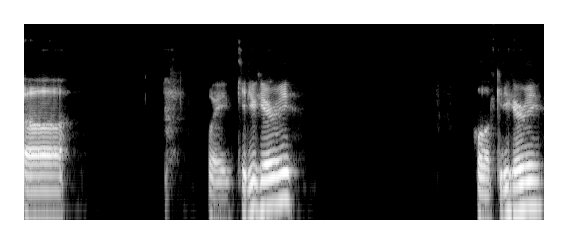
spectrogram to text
Uh, wait, can you hear me? Hold up, can you hear me?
